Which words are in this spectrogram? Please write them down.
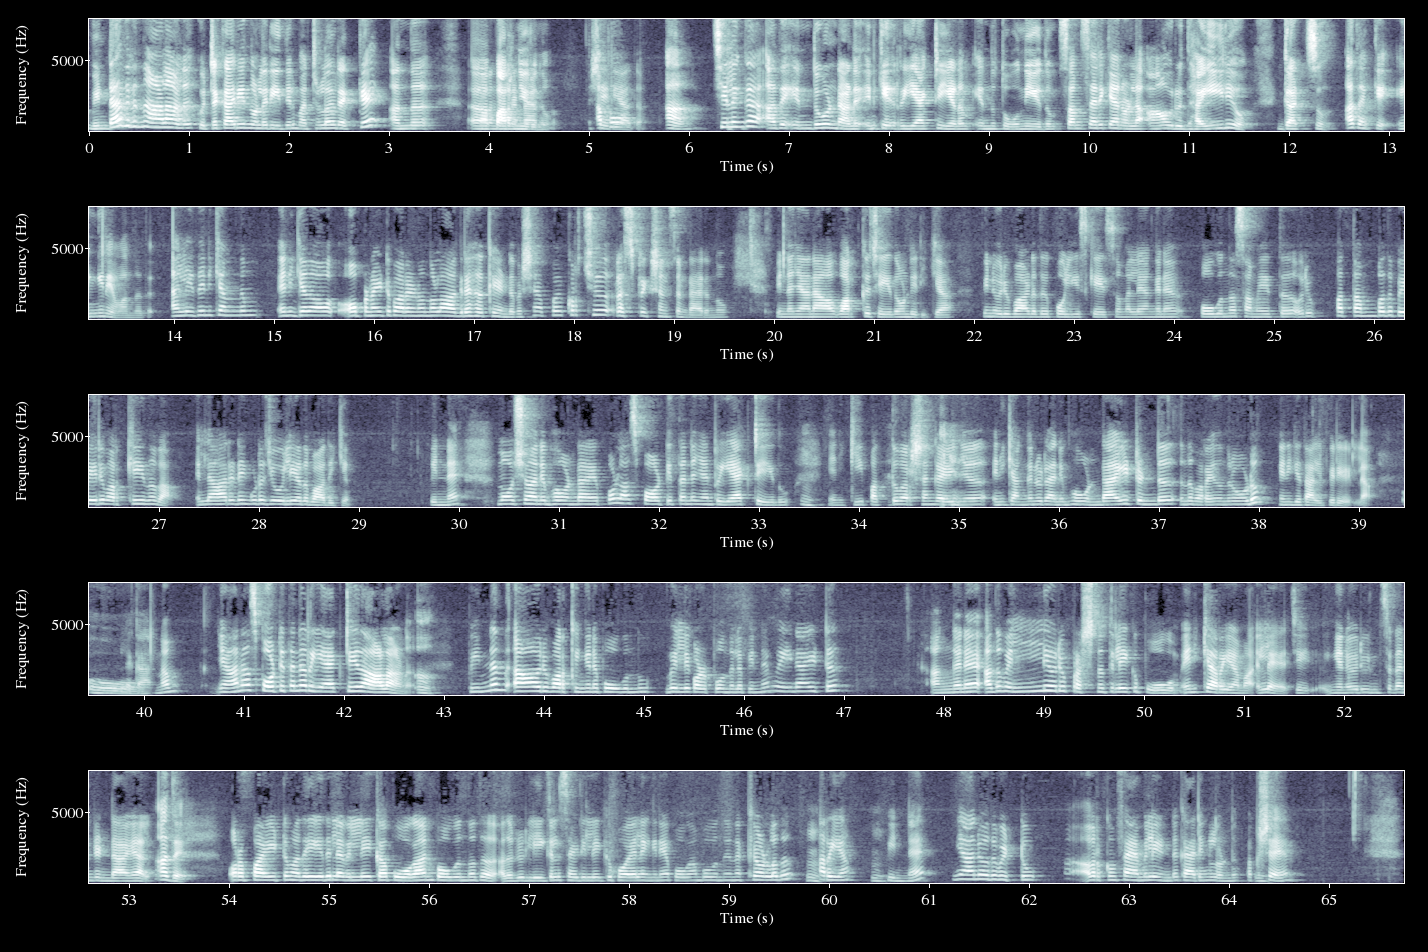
മിണ്ടാതിരുന്ന ആളാണ് കുറ്റക്കാരി എന്നുള്ള രീതിയിൽ മറ്റുള്ളവരൊക്കെ അന്ന് പറഞ്ഞിരുന്നു. അത്. ആ ചിലങ്ക അത് എന്തുകൊണ്ടാണ് എനിക്ക് റിയാക്ട് ചെയ്യണം എന്ന് തോന്നിയതും സംസാരിക്കാനുള്ള ആ ഒരു ധൈര്യവും ഗട്ട്സും അതൊക്കെ എങ്ങനെയാ വന്നത്? അല്ല ഇതെനിക്ക് അന്നും എനിക്കത് ഓപ്പൺ ആയിട്ട് പറയണമെന്നുള്ള ആഗ്രഹമൊക്കെ ഉണ്ട്. പക്ഷെ അപ്പോൾ കുറച്ച് റെസ്ട്രിക്ഷൻസ് ഉണ്ടായിരുന്നു. പിന്നെ ഞാൻ ആ വർക്ക് ചെയ്തുകൊണ്ടിരിക്കുക. പിന്നെ ഒരുപാട് ഇത് പോലീസ് കേസും അല്ലെ അങ്ങനെ പോകുന്ന സമയത്ത് ഒരു പത്തമ്പത് പേര് വർക്ക് ചെയ്യുന്നതാണ് എല്ലാവരുടെയും കൂടെ ജോലി അത് ബാധിക്കും. പിന്നെ മോശം അനുഭവം ഉണ്ടായപ്പോൾ ആ സ്പോട്ടിൽ തന്നെ ഞാൻ റിയാക്ട് ചെയ്തു. എനിക്ക് ഈ പത്ത് വർഷം കഴിഞ്ഞ് എനിക്ക് അങ്ങനെ ഒരു അനുഭവം ഉണ്ടായിട്ടുണ്ട് എന്ന് പറയുന്നതിനോടും എനിക്ക് താല്പര്യമില്ല. ഓ. കാരണം ഞാൻ ആ സ്പോട്ടിൽ തന്നെ റിയാക്ട് ചെയ്ത ആളാണ്. പിന്നെ ആ ഒരു വർക്ക് ഇങ്ങനെ പോകുന്നു. വലിയ കുഴപ്പമൊന്നുമില്ല. പിന്നെ മെയിനായിട്ട് അങ്ങനെ അത് വലിയൊരു പ്രശ്നത്തിലേക്ക് പോകും. എനിക്കറിയാമ അല്ലേ? ഇങ്ങനെ ഒരു ഇൻസിഡന്റ് ഉണ്ടായാൽ. അതെ. ഉറപ്പായിട്ടും അത് ഏത് ലെവലിലേക്കാണ് പോകാൻ പോകുന്നത്? അതൊരു ലീഗൽ സൈഡിലേക്ക് പോയാൽ എങ്ങനെയാ പോകാൻ പോകുന്നതെന്നൊക്കെ ഉള്ളത്. അറിയാം. പിന്നെ ഞാനും അത് വിട്ടു. അവർക്കും ഫാമിലി ഉണ്ട് കാര്യങ്ങളുണ്ട്. പക്ഷേ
